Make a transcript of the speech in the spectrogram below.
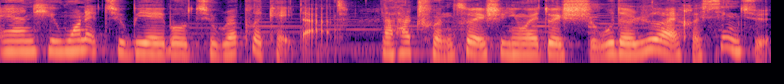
and he wanted to be able to replicate that. 那他纯粹是因为对食物的热爱和兴趣，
